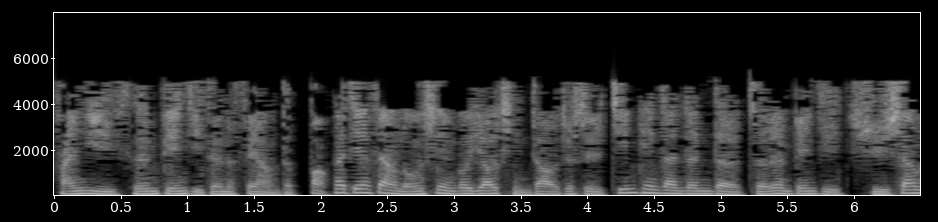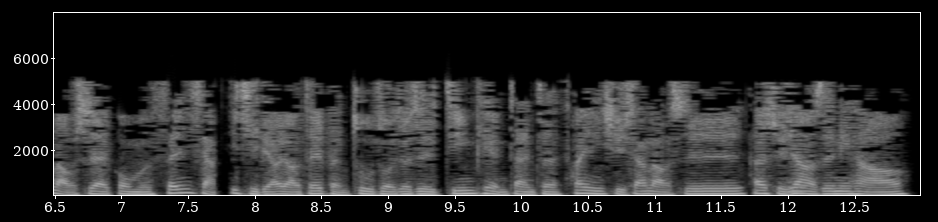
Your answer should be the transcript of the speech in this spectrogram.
翻译跟编辑真的非常的棒。那今天非常荣幸能够邀请到就是《晶片战争》的责任编辑许湘老师来跟我们分享，一起聊聊这本著作就是晶片战争，欢迎许香老师。还有许香老师，你好。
